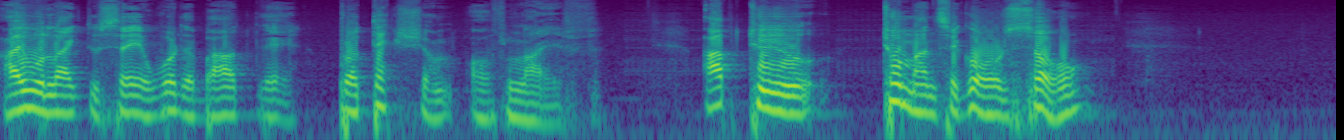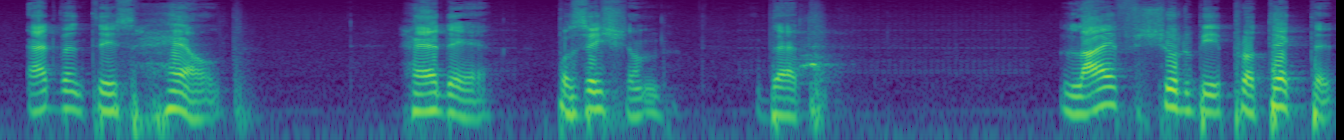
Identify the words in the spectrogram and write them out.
I would like to say a word about the protection of life up to two months ago or so, Adventist Health had a position that life should be protected,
